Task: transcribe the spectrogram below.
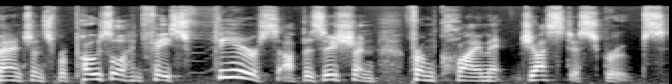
Manchin's proposal had faced fierce opposition from climate justice groups.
